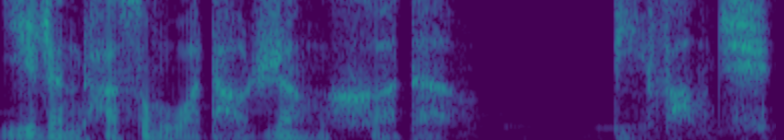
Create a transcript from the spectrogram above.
一任他送我到任何的地方去。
